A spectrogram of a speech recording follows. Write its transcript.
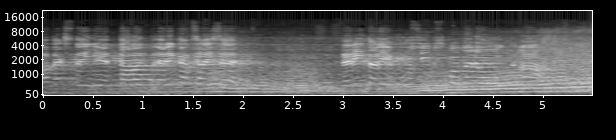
A tak stejně talent Erika Cajse, který tady musím vzpomenout a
